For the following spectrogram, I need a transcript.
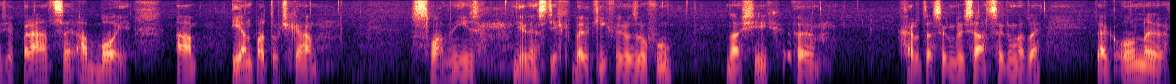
že práce a boj. A Jan Patočka, slavný, jeden z těch velkých filozofů našich, eh, Charta 77 a tak, tak on eh,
